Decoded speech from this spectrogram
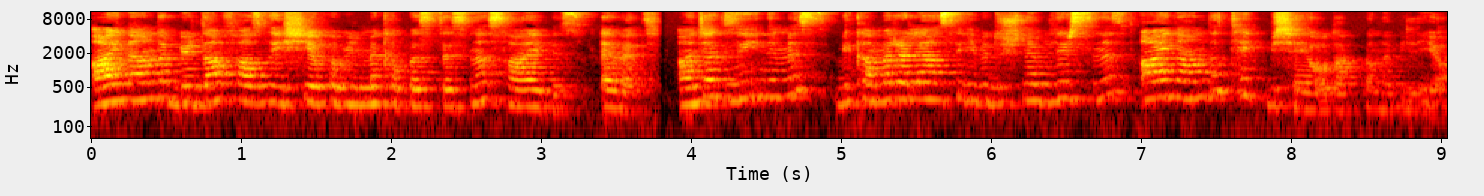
Aynı anda birden fazla işi yapabilme kapasitesine sahibiz. Evet. Ancak zihnimiz bir kamera lensi gibi düşünebilirsiniz. Aynı anda tek bir şeye odaklanabiliyor.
